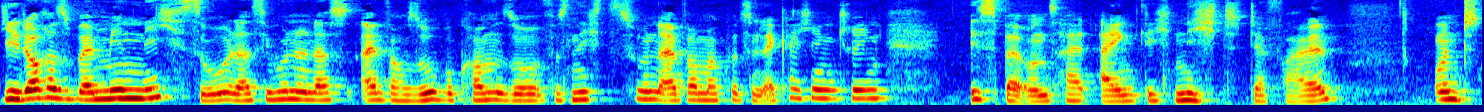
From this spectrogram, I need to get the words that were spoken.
Jedoch ist es bei mir nicht so, dass die Hunde das einfach so bekommen, so fürs Nichtstun einfach mal kurz ein Leckerchen kriegen. Ist bei uns halt eigentlich nicht der Fall. Und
